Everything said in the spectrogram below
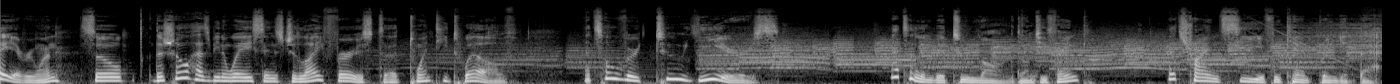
Hey everyone. So, the show has been away since July 1st, uh, 2012. That's over two years. That's a little bit too long, don't you think? Let's try and see if we can't bring it back.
